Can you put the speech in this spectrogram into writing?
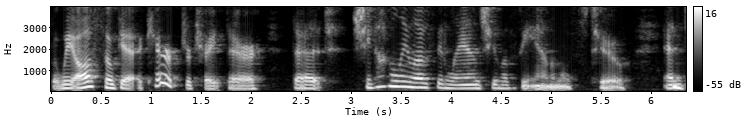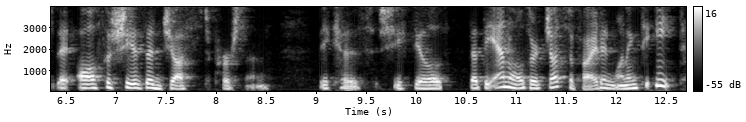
but we also get a character trait there that she not only loves the land, she loves the animals too and that also she is a just person because she feels that the animals are justified in wanting to eat.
